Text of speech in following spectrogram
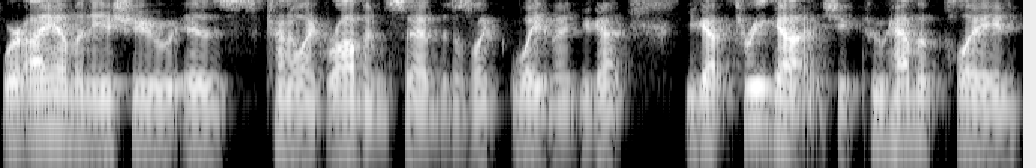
where I have an issue is kind of like Robin said that is like, wait a minute, you got you got three guys who haven't played,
